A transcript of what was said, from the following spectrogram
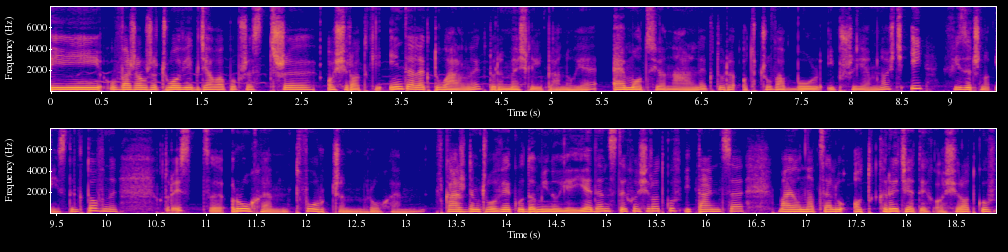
i uważał, że człowiek działa poprzez trzy ośrodki: intelektualny, który myśli i planuje, emocjonalny, który odczuwa ból i przyjemność, i fizyczno-instynktowny, który jest ruchem, twórczym ruchem. W każdym człowieku dominuje jeden z tych ośrodków, i tańce mają na celu odkrycie tych ośrodków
